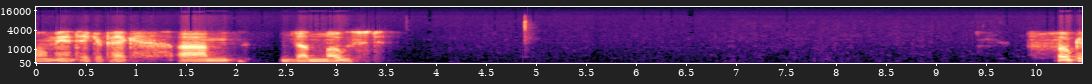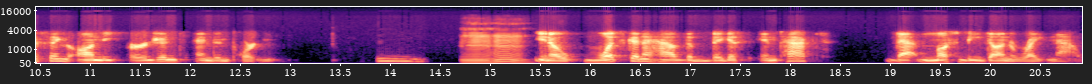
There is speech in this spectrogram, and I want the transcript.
Oh man, take your pick. Um, the most focusing on the urgent and important. Mm. Mm-hmm. You know, what's going to have the biggest impact that must be done right now.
